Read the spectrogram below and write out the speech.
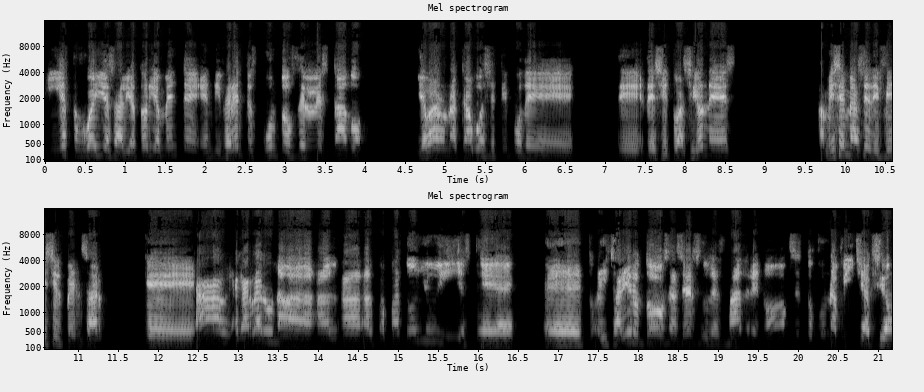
y estos güeyes aleatoriamente en diferentes puntos del estado llevaron a cabo ese tipo de, de, situaciones. A mí se me hace difícil pensar que ah, agarraron a- al- a- al papá Toño y este eh, y salieron todos a hacer su desmadre, ¿no? Pues esto fue una pinche acción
